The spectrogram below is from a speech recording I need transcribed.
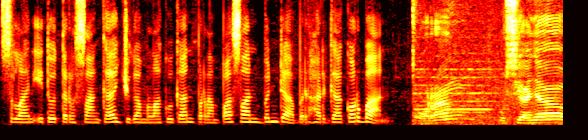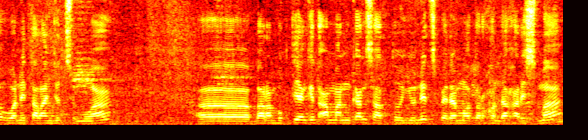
Selain itu tersangka juga melakukan perampasan benda berharga korban. Orang usianya wanita lanjut semua. E, barang bukti yang kita amankan satu unit sepeda motor Honda Harisma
